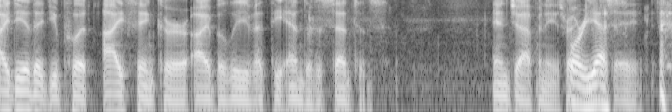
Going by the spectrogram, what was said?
idea that you put I think or I believe at the end of the sentence in Japanese, right? Or yes,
